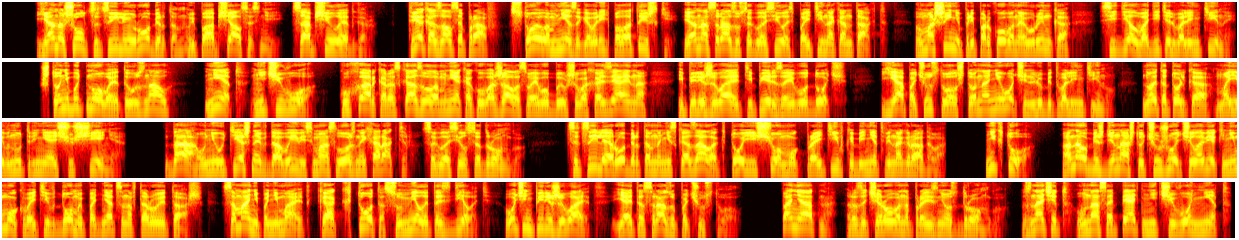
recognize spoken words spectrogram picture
«Я нашел Цицилию Робертовну и пообщался с ней», — сообщил Эдгар. «Ты оказался прав. Стоило мне заговорить по-латышски, и она сразу согласилась пойти на контакт. В машине, припаркованной у рынка, сидел водитель Валентины. «Что-нибудь новое ты узнал?» «Нет, ничего. Кухарка рассказывала мне, как уважала своего бывшего хозяина и переживает теперь за его дочь. Я почувствовал, что она не очень любит Валентину, но это только мои внутренние ощущения. «Да, у неутешной вдовы весьма сложный характер», — согласился Дронго. Цицилия Робертовна не сказала, кто еще мог пройти в кабинет Виноградова. Никто. Она убеждена, что чужой человек не мог войти в дом и подняться на второй этаж. Сама не понимает, как кто-то сумел это сделать. Очень переживает. Я это сразу почувствовал. «Понятно», — разочарованно произнес Дронгу. Значит, у нас опять ничего нет.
